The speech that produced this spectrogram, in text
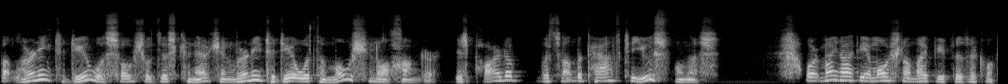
But learning to deal with social disconnection, learning to deal with emotional hunger is part of what's on the path to usefulness. Or it might not be emotional, it might be physical.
